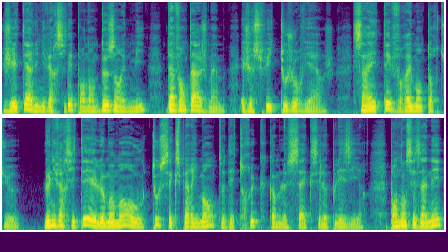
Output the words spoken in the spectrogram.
J'ai été à l'université pendant deux ans et demi, davantage même, et je suis toujours vierge. Ça a été vraiment tortueux. L'université est le moment où tous expérimentent des trucs comme le sexe et le plaisir. Pendant ces années,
